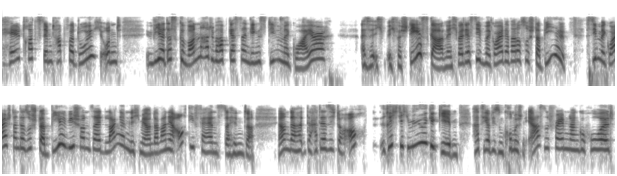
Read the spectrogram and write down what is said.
hält trotzdem tapfer durch und wie er das gewonnen hat, überhaupt gestern gegen Stephen Maguire, also ich, ich verstehe es gar nicht, weil der Stephen Maguire, der war doch so stabil. Stephen Maguire stand da so stabil wie schon seit langem nicht mehr und da waren ja auch die Fans dahinter. Ja, und da, da hat er sich doch auch richtig Mühe gegeben. Hat sich auch diesen komischen ersten Frame dann geholt,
